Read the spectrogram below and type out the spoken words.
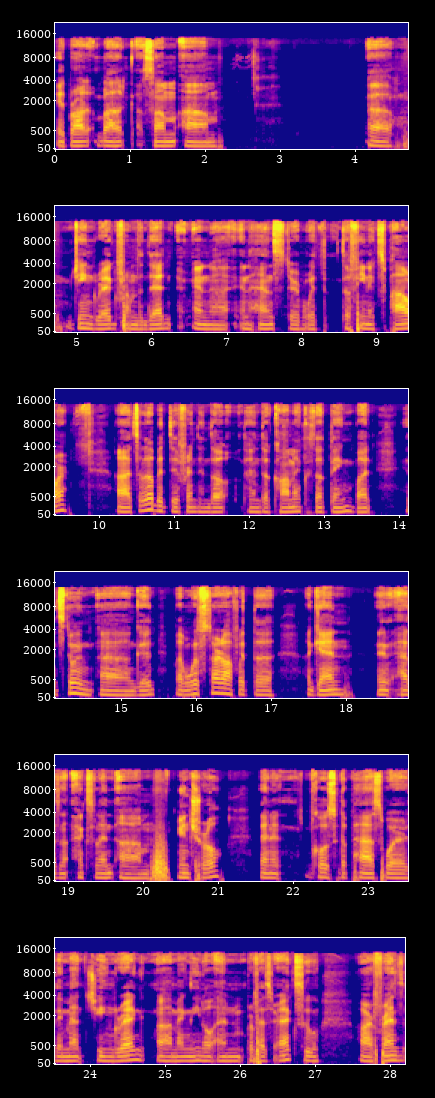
It brought back some um, uh, Jean Grey from the dead and uh, enhanced her with the Phoenix power. Uh, it's a little bit different than the than the comics, the thing, but it's doing uh, good. But we'll start off with the again. It has an excellent um, intro. Then it goes to the past where they met Jean Grey, uh, Magneto, and Professor X, who are friends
